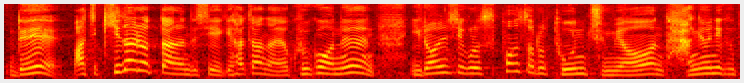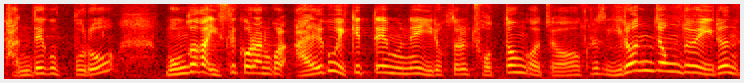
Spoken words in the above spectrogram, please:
네 마치 기다렸다는 듯이 얘기하잖아요. 그거는 이런 식으로 스폰서로 돈 주면 당연히 그 반대급부로 뭔가가 있을 거라는 걸 알고 있기 때문에 이력서를 줬던 거죠. 그래서 이런 정도의 일은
